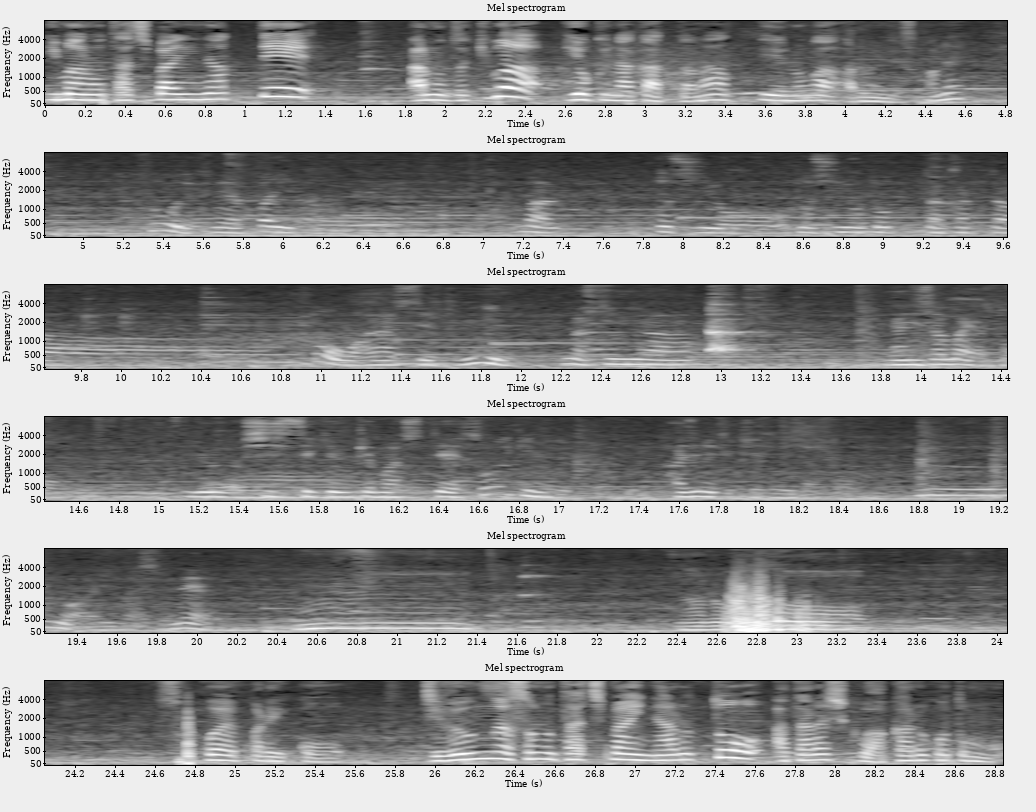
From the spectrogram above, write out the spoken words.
今の立場になってあの時は良くなかったなっていうのがあるんですかねそうですね、やっぱりこう、まあ、年を、お年を取った方とお話しするときに、まあ、君は何様やという叱責を受けまして、その時に初めて気づいたというのはありますね。うーん。なるほど。そこはやっぱりこう自分がその立場になると新しく分かることも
